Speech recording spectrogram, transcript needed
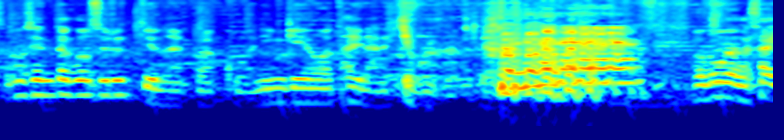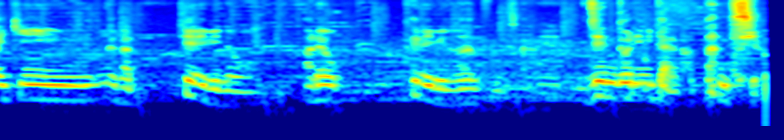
その選択をするっていうのはやっぱこう人間は怠惰な生き物なので。僕もなんか最近なんかテレビのあれをテレビのなんていうんですかね全撮りみたいなの買ったんですよ。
